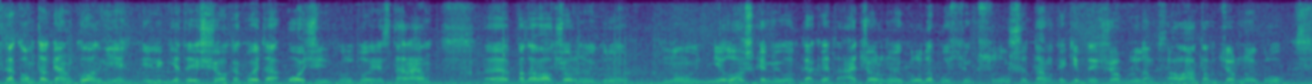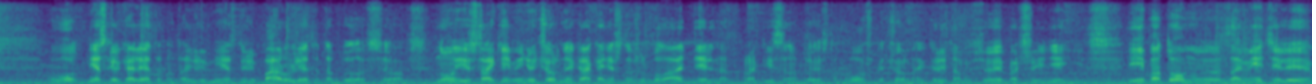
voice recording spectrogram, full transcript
В каком-то Гонконге или где-то еще какой-то очень крутой ресторан э, подавал черную икру ну, не ложками, вот как это, а черную икру, допустим, к суши, там, каким-то еще блюдам, к салатам, черную икру. Вот, несколько лет это, или, или пару лет это было все. Ну и в строке меню черная икра, конечно же, была отдельно прописана, то есть там ложка черной икры, там и все, и большие деньги. И потом э, заметили,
